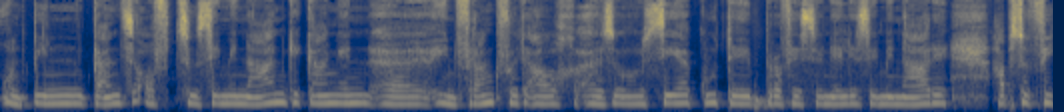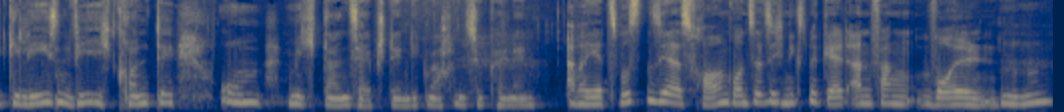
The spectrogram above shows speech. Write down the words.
und bin ganz oft zu Seminaren gegangen, äh, in Frankfurt auch, also sehr gute professionelle Seminare, habe so viel gelesen, wie ich konnte, um mich dann selbstständig machen zu können. Aber jetzt wussten Sie ja, dass Frauen grundsätzlich nichts mit Geld anfangen wollen. Mhm.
